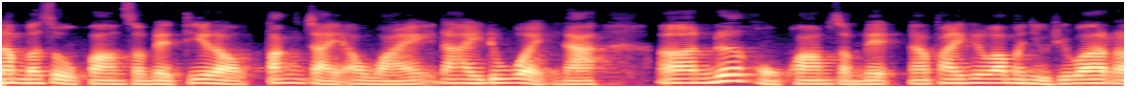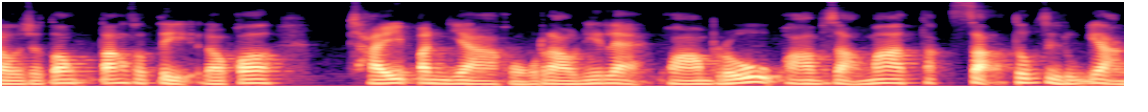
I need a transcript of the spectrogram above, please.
นำมาสู่ความสำเร็จที่เราตั้งใจเอาไว้ได้ด้วยนะเรื่องของความสำเร็จนะไพ่ขึ้นว่ามันอยู่ที่ว่าเราจะต้องตั้งสติแล้วก็ใช้ปัญญาของเรานี่แหละ ความรู้ความสามารถทักษะทุกสิ่งทุกอย่าง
